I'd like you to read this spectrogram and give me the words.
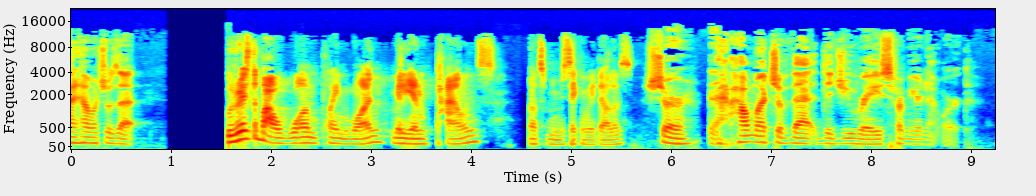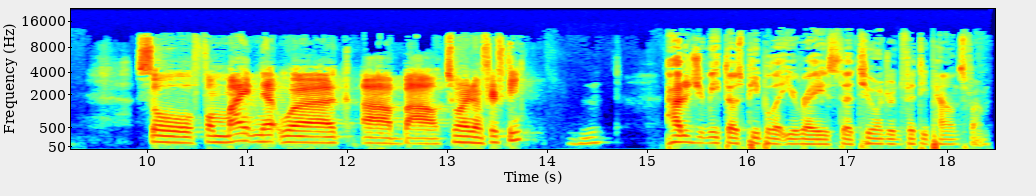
And how much was that? We raised about 1.1 million pounds, not to be mistaken with dollars. Sure. How much of that did you raise from your network? So from my network, uh, about 250. Mm-hmm. How did you meet those people that you raised the 250 pounds from?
